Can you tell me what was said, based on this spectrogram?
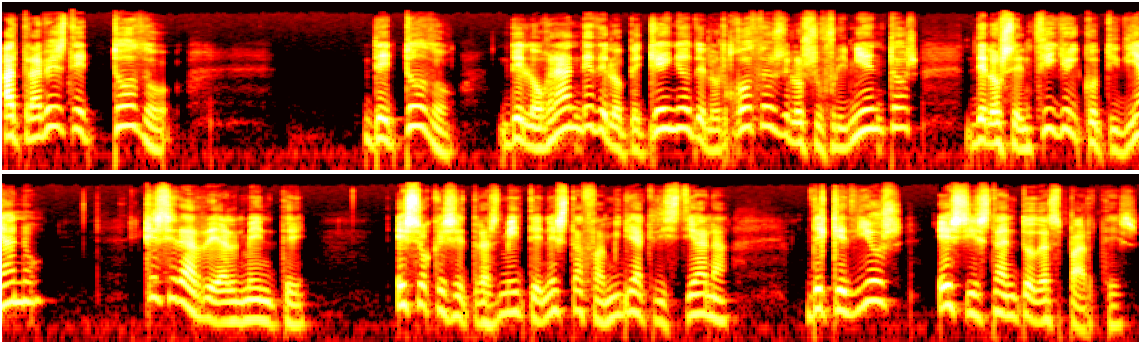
a través de todo, de todo, de lo grande, de lo pequeño, de los gozos, de los sufrimientos, de lo sencillo y cotidiano? ¿Qué será realmente eso que se transmite en esta familia cristiana de que Dios es y está en todas partes?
